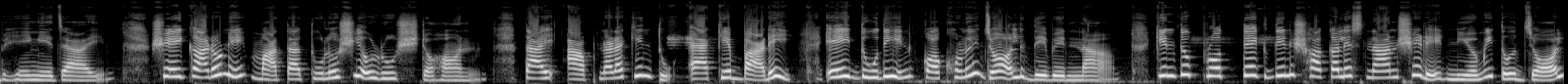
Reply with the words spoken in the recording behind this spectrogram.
ভেঙে যায়। সেই কারণে মাতা তুলসীও রুষ্ট হন। তাই আপনারা কিন্তু একেবারেই এই দুদিন কখনোই জল দেবেন না। কিন্তু প্রত্যেক দিন সকালে স্নান সেরে নিয়মিত জল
